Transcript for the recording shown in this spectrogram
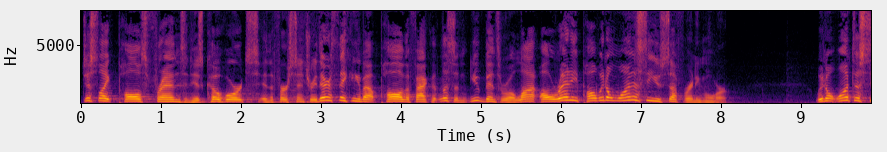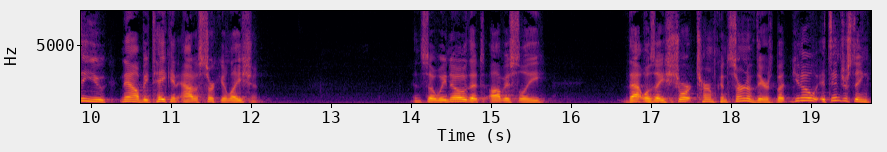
Just like Paul's friends and his cohorts in the first century, they're thinking about Paul and the fact that, listen, you've been through a lot already, Paul. We don't want to see you suffer anymore. We don't want to see you now be taken out of circulation. And so we know that obviously that was a short term concern of theirs. But you know, it's interesting.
